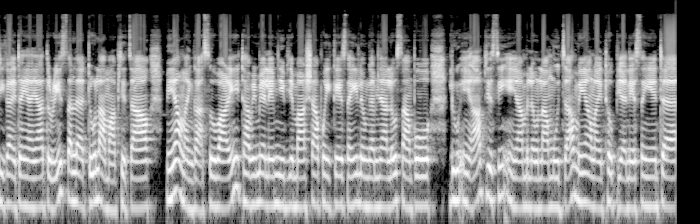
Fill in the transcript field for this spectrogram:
ထိခိုက်တရားရသူတွေဆက်လက်တိုးလာမှာဖြစ်ကြောင်းမင်းအောင်လိုင်ကဆိုပါတယ်ဒါပေမဲ့လည်းမြေပြင်မှာရှာဖွေကယ်ဆယ်ရေးလုပ်ငန်းများလှုပ်ဆောင်ဖို့လူအင်အားပစ္စည်းအင်အားမလုံလောက်မှုကြောင့်မင်းအောင်လိုင်ထုတ်ပြန်တဲ့စည်ရင်တက်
